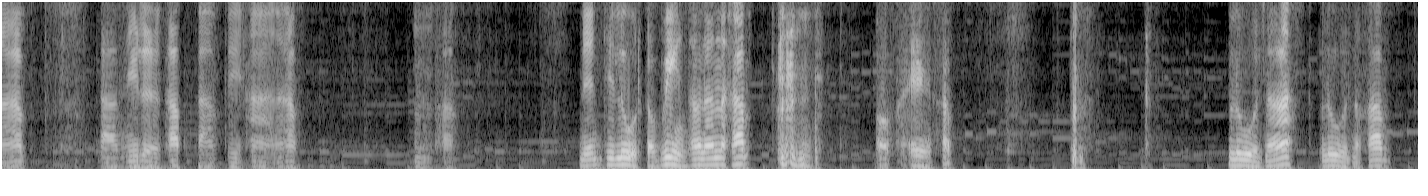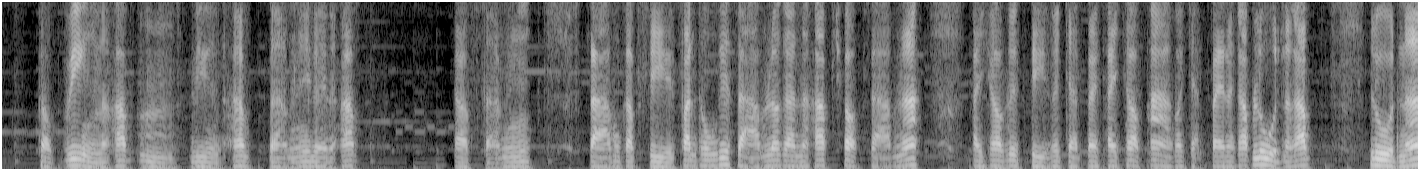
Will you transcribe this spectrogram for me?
นะครับตามนี้เลยครับสามสี่ห้านะครับ อืมครับ เน้นที่รูดกับวิ่งเท่านั้นนะครับ โอเคครับ รูดนะรูดนะครับ กับวิ่งนะครับ อืมวิ่งครับตามนี้เลยนะครับกับสามสามกับสี่ฟันธงที่สามแล้วกันนะครับ ชอบสามนะใครชอบเลขสี่ก็จัดไปใครชอบห้าก็จัดไปนะครับรูดนะครับรูดนะ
